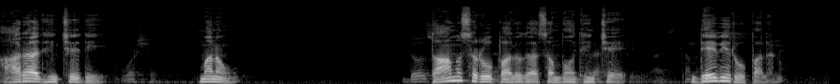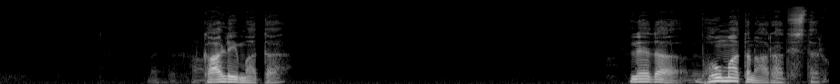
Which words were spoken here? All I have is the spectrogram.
ఆరాధించేది మనం తామస రూపాలుగా సంబోధించే దేవి రూపాలను. కాళీమాత లేదా భూమాతను ఆరాధిస్తారు.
